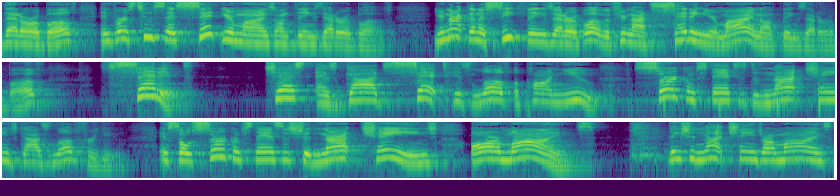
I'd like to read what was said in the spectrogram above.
that are above, and verse 2 says, set your minds on things that are above. You're not going to seek things that are above if you're not setting your mind on things that are above. Set it. Just as God set his love upon you Circumstances do not change God's love for you. And so circumstances should not change our minds. They should not change our minds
